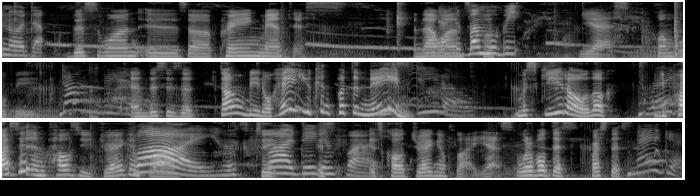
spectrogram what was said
know what that. This one is a praying mantis. And that That's one's a bumblebee. Yes, bumblebee. And this is a dung beetle. Hey, you can put the name. Mosquito. Look, you press it and it tells you dragonfly. Fly. Let's See, fly, dig it's. It's called dragonfly. Yes. What about this? Press this. Maggot.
